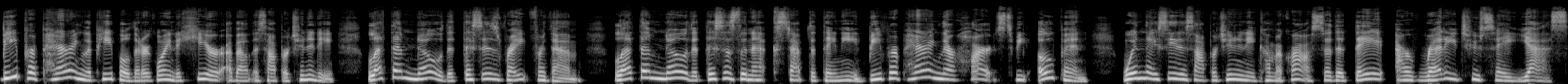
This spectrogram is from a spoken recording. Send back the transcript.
be preparing the people that are going to hear about this opportunity. Let them know that this is right for them. Let them know that this is the next step that they need. Be preparing their hearts to be open when they see this opportunity come across so that they are ready to say yes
